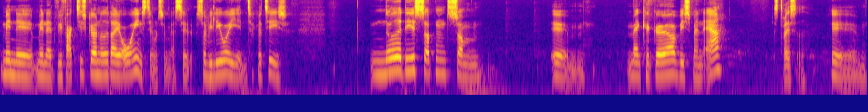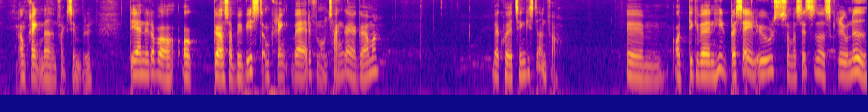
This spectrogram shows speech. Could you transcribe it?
Men, øh, men at vi faktisk gør noget, der er i overensstemmelse med os selv, så vi lever i integritet. Noget af det sådan, som øh, man kan gøre, hvis man er stresset øh, omkring maden for eksempel, det er netop at, at gøre sig bevidst omkring, hvad er det for nogle tanker, jeg gør mig? Hvad kunne jeg tænke i stedet for? Øhm, og det kan være en helt basal øvelse, som at sætte sig ned og skrive ned,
